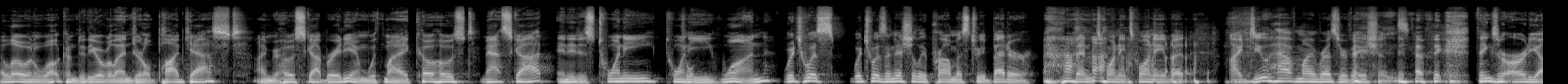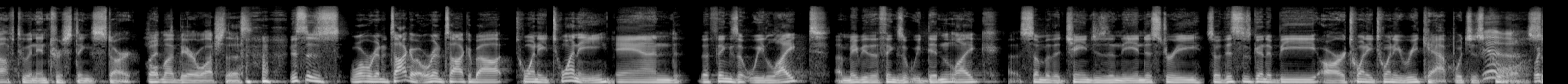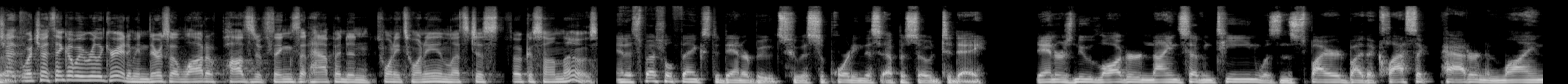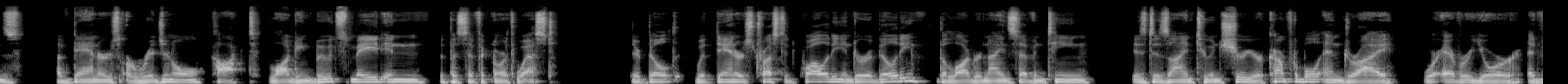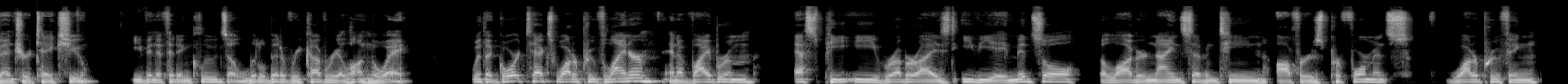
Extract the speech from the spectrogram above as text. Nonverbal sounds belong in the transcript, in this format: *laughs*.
Hello and welcome to the Overland Journal podcast. I'm your host, Scott Brady. I'm with my co-host, Matt Scott, and it is 2021. Which was which was initially promised to be better *laughs* than 2020, but I do have my reservations. *laughs* Things are already off to an interesting start. Hold my beer, watch this. *laughs* this is what we're going to talk about. We're going to talk about 2020 and the things that we liked, uh, maybe the things that we didn't like, uh, some of the changes in the industry. So this is going to be our 2020 recap which is yeah, cool. Which so. I which I think will be really great. I mean, there's a lot of positive things that happened in 2020, and let's just focus on those. And a special thanks to Danner Boots, who is supporting this episode today. Danner's new Logger 917 was inspired by the classic pattern and lines of Danner's original caulked logging boots made in the Pacific Northwest. They're built with Danner's trusted quality and durability. The Logger 917 is designed to ensure you're comfortable and dry wherever your adventure takes you, even if it includes a little bit of recovery *laughs* along the way. With a Gore-Tex waterproof liner and a Vibram SPE rubberized EVA midsole, the Logger 917 offers performance, waterproofing,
